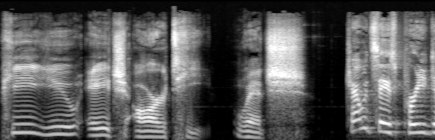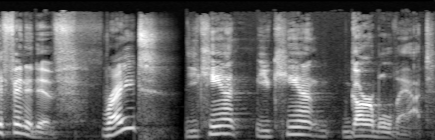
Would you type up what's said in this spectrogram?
P U H R T, which Which I would say is pretty definitive. right? You can't you can't garble that.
